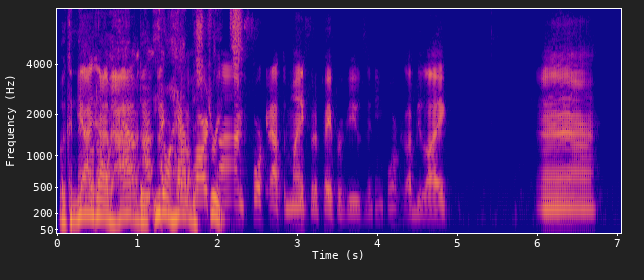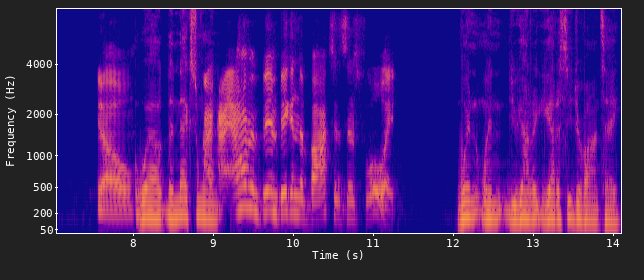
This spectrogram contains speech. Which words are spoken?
But Canelo Yeah, I, don't I, have the I, he don't have, a the hard streets. time forking out the money for the pay per views anymore. Because I'd be like, uh, you know, Well, the next one I I haven't been big in the boxing since Floyd. when when you gotta you gotta see Gervonta,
